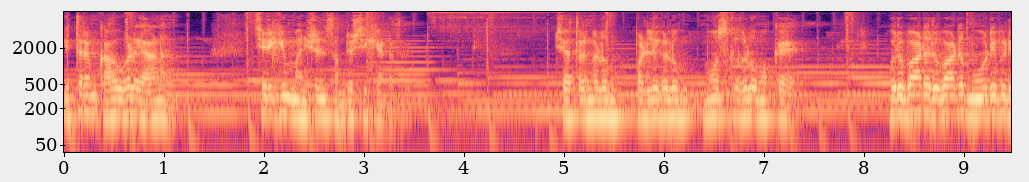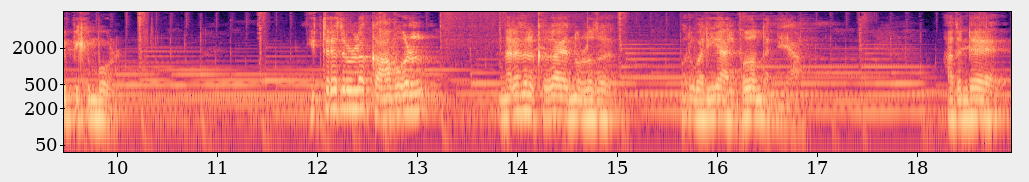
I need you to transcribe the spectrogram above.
ഇത്തരം കാവുകളെയാണ് ശരിക്കും മനുഷ്യൻ സംരക്ഷിക്കേണ്ടത്. ക്ഷേത്രങ്ങളും പള്ളികളും മോസ്കുകളുമൊക്കെ ഒരുപാട് ഒരുപാട് മോടി പിടിപ്പിക്കുമ്പോൾ ഇത്തരത്തിലുള്ള കാവുകൾ നിലനിൽക്കുക എന്നുള്ളത് ഒരു വലിയ അത്ഭുതം തന്നെയാണ്. അതിന്റെ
